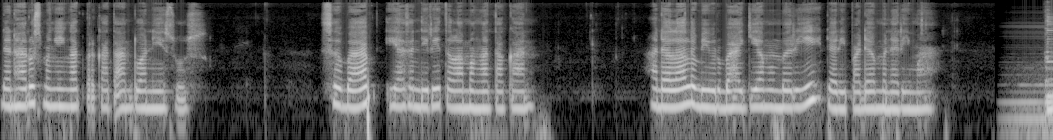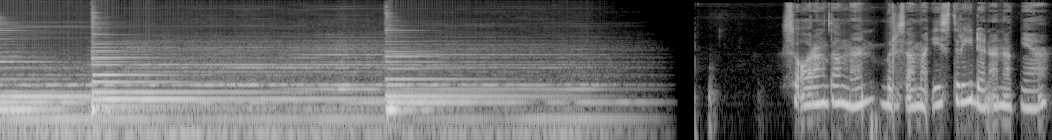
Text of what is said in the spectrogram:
dan harus mengingat perkataan Tuhan Yesus. Sebab ia sendiri telah mengatakan, adalah lebih berbahagia memberi daripada menerima. Seorang teman bersama istri dan anaknya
